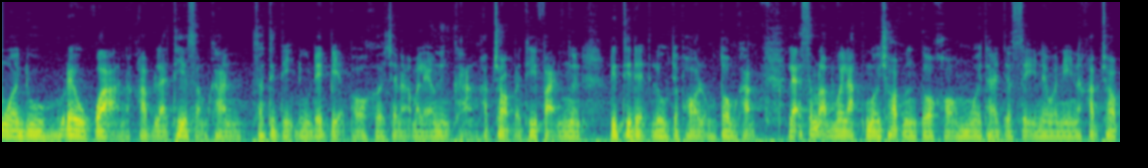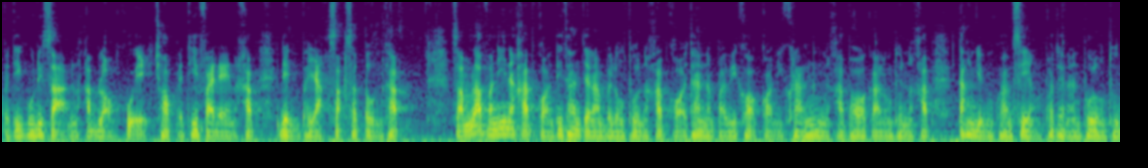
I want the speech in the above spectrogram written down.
มวยดูเร็วกว่านะครับและที่สำคัญสถิติดูได้เปรียบเพราะเคยชนะมาแล้วหนึ่งครั้งครับชอบไปที่ฝ่ายน้ำเงินฤทธิเดชลูกเจ้าพ่อหลวงต้มครับและสำหรับมวยรักมวยชอบหนึ่งตัวของมวยไทยเจ็ดสีในวันนี้นะครับชอบไปที่คู่ที่สามนะครับรองคู่เอกชอบไปที่ฝ่ายแดงนะครับเด่นพยักศักดิ์สตูลครับ สำหรับวันนี้นะครับก่อนที่ท่านจะนำไปลงทุนนะครับขอให้ท่านนำไปวิเคราะห์ก่อนอีกครั้งหนึ่งนะครับเพราะว่าการลงทุนนะครับตั้งอยู่ในความเสี่ยงเพราะฉะนั้นผู้ลงทุน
